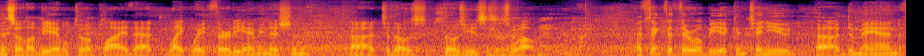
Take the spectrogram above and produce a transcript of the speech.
And so they'll be able to apply that lightweight 30 ammunition uh, to those, those uses as well. I think that there will be a continued uh, demand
